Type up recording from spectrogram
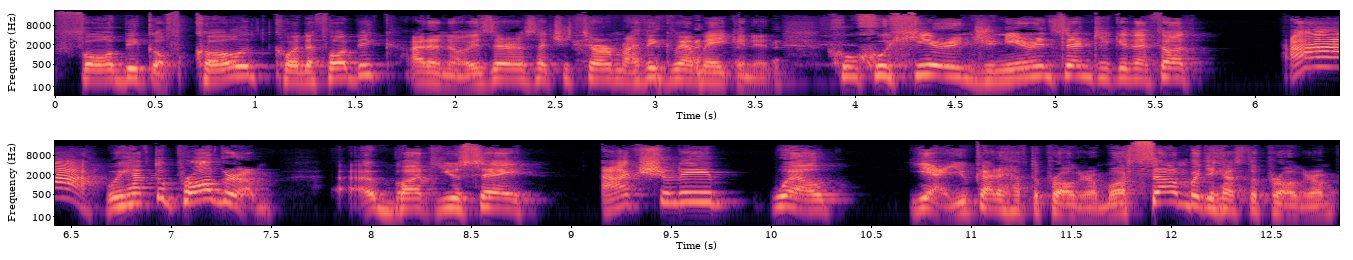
phobic of code, codophobic. I don't know. Is there such a term? I think we're making it. who, who hear engineering centric and I thought, ah, we have to program. Uh, but you say, actually, well, yeah, you kind of have to program, or somebody has to program.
